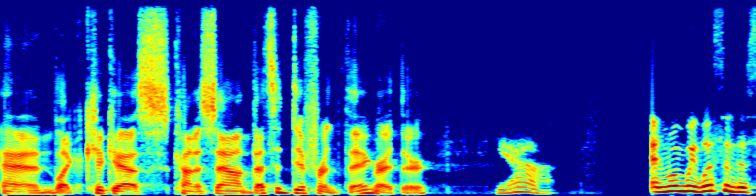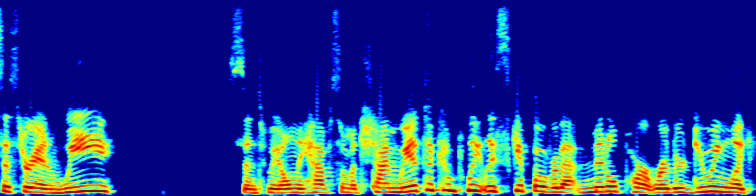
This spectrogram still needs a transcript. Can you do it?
and like kick ass kind of sound. That's a different thing right there. Yeah. And when we listened to Sister Anne, we, since we only have so much time, we had to completely skip over that middle part where they're doing like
